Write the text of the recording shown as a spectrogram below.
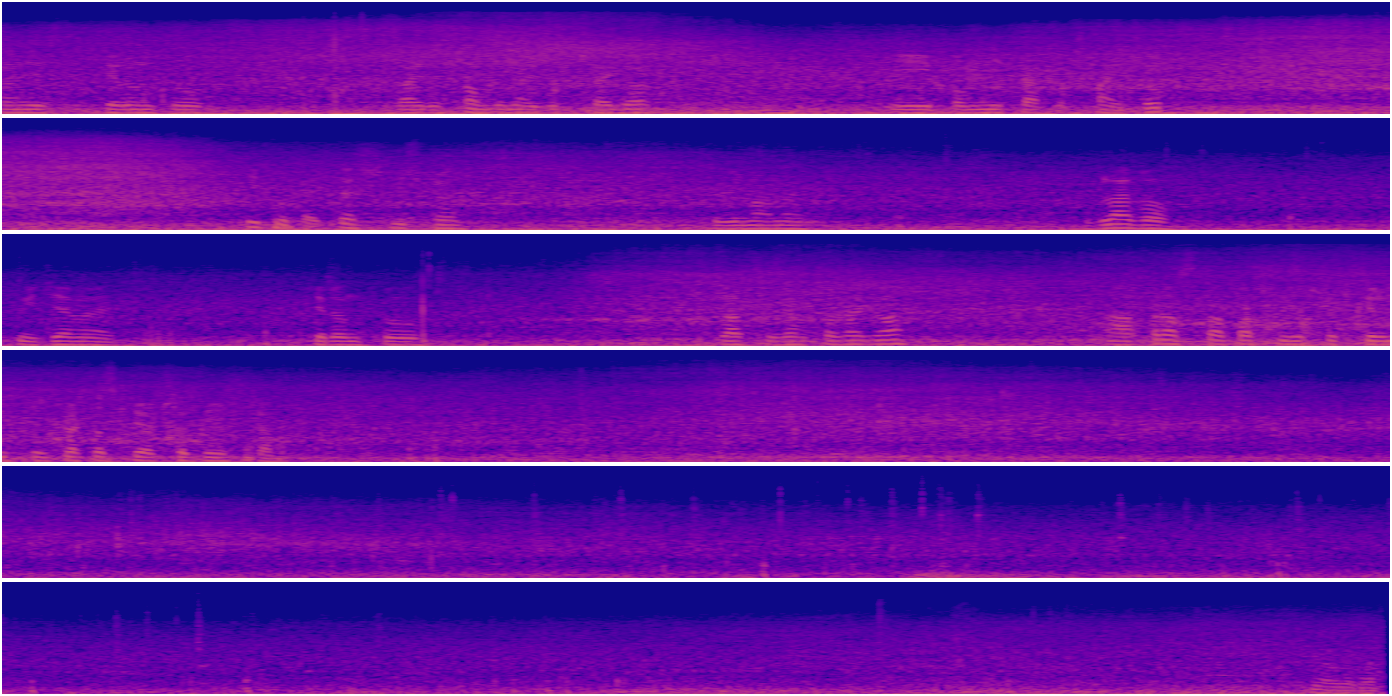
to jest w kierunku zajdę Sądu Najwyższego i pomnika powstańców. I tutaj też szliśmy, czyli mamy w lewo, pójdziemy w kierunku Placu Zamkowego, a prosto poszliśmy w kierunku krakowskiego przedmieścia. Dobra.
